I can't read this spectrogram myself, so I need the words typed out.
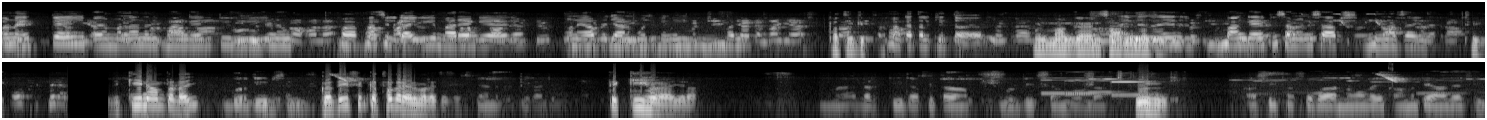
ਉਹਨੇ ਕਈ ਪ- ਮਨਾਂ ਦੀ ਮੰਗ ਹੈ ਕਿ ਵੀ ਇਹਨੂੰ ਫਾ- ਫਾਂਸੀ ਲਗਾਈ ਗਈ ਹੈ, ਮਾਰਿਆ ਗਿਆ ਹੈਗਾ। ਉਹਨੇ ਆਪਣੇ ਜਾਣ ਬੁੱਝ ਕੇ ਨਹੀਂ ਮਰੀ। ਕਤਲ ਕੀਤਾ। ਹਾਂ ਕਤਲ ਕੀਤਾ ਹੋਇਆ। ਹੁਣ ਮੰਗ ਹੈ ਇਨਸਾਫ ਮਿਲਣਾ ਚਾਹੀਦਾ। ਇਹ ਮੰਗ ਹੈ ਕਿ ਸਾਨੂੰ ਇਨਸਾਫ ਮਿਲਣਾ ਚਾਹੀਦਾ। ਠੀਕ। ਜੀ ਕੀ ਨਾਮ ਤੁਹਾਡਾ ਜੀ? ਗੁਰਦੀਪ ਸਿੰਘ। ਗੁਰਦੀਪ ਸਿੰਘ ਕਿੱਥੋਂ ਦੇ ਰਹਿਣ ਵਾਲੇ ਤੁਸੀਂ? ਪਿੰਡ ਗੱਟੀ ਰਾਜੂ। ਤੇ ਕੀ ਹੋਇਆ ਜਿਹੜਾ? ਮੈਂ ਲੜਕੀ ਦਾ ਪਿਤਾ ਗੁਰਦੀਪ ਸਿੰਘ ਬੋਲਦਾ। ਹੂੰ ਹੂੰ। ਅਸੀਂ ਤਾਂ ਸਵੇਰ 9 ਵਜੇ ਕੰਮ ਤੇ ਆ ਗਏ ਸੀ।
